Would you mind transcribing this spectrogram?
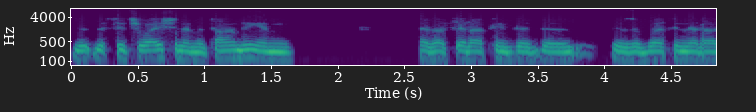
the, the situation and the timing. And as I said, I think that the, it was a blessing that I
